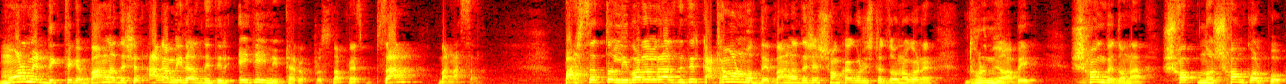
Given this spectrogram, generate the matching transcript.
মর্মের দিক থেকে বাংলাদেশের আগামী রাজনীতির এইটাই নির্ধারক প্রশ্ন। আপনি চান বা না চান পাশ্চাত্য লিবারাল রাজনীতির কাঠামোর মধ্যে বাংলাদেশের সংখ্যাগরিষ্ঠ জনগণের ধর্মীয় আবেগ, সংবেদনা, স্বপ্ন, সংকল্প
